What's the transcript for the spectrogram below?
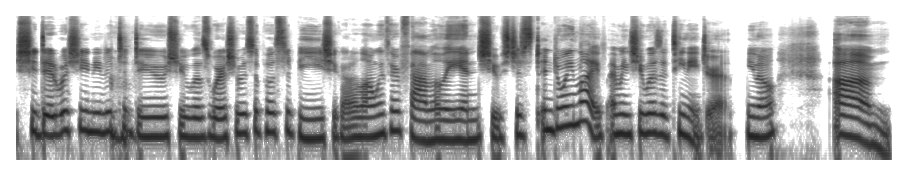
she did what she needed to Mhm. do. She was where she was supposed to be. She got along with her family and she was just enjoying life. I mean, she was a teenager, you know? Um,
